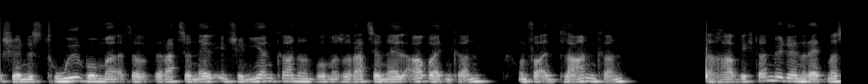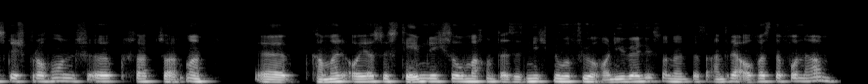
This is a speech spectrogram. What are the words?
schönes Tool, wo man also rationell ingenieren kann und wo man so rationell arbeiten kann und vor allem planen kann. Da habe ich dann mit den Redmers gesprochen und äh, gesagt, sag mal, äh, kann man euer System nicht so machen, dass es nicht nur für Honeywell ist, sondern dass andere auch was davon haben.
